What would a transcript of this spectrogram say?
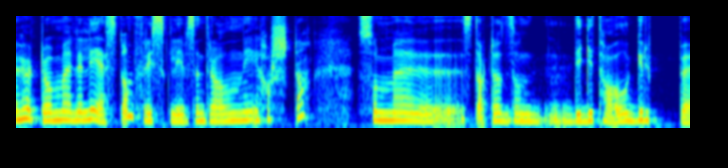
Jeg hørte om, eller leste om Frisklivssentralen i Harstad, som starta sånn digital gruppe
